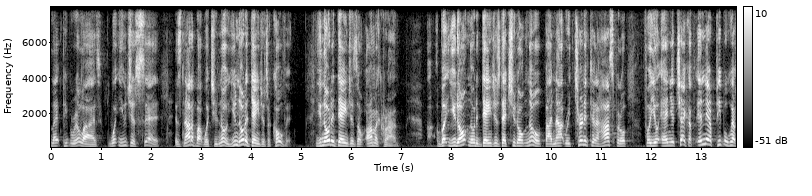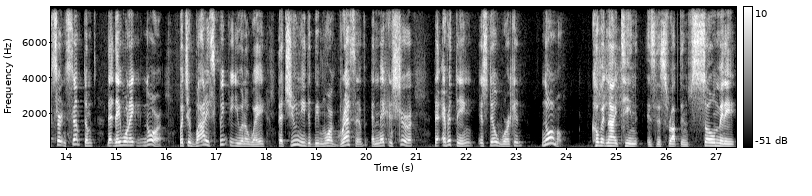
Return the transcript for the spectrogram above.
let people realize what you just said is not about what you know. You know the dangers of COVID. You know the dangers of Omicron, uh, but you don't know the dangers that you don't know by not returning to the hospital for your annual checkup. And there are people who have certain symptoms that they want to ignore. But your body speaks to you in a way that you need to be more aggressive and making sure that everything is still working normal. COVID 19 is disrupting so many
